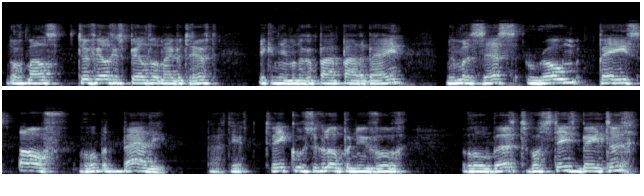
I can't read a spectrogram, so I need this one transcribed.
Nogmaals, te veel gespeeld wat mij betreft. Ik neem er nog een paar paarden bij. Nummer 6, Rome Pays Off, Robert Baddy. Paard heeft twee koersen gelopen nu voor Robert. Wordt steeds beter.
